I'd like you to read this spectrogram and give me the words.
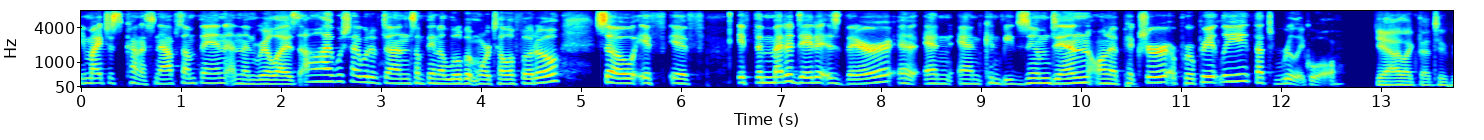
You might just kind of snap something and then realize, oh, I wish I would have done something a little bit more telephoto. So if if if the metadata is there uh, and and can be zoomed in on a picture appropriately, that's really cool. Yeah, I like that too.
